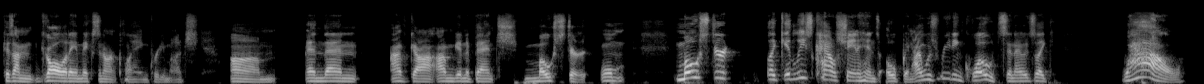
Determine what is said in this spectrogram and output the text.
because I'm Golladay, Mixon aren't playing pretty much. Um, and then I've got I'm gonna bench Mostert. Well, Mostert like at least Kyle Shanahan's open. I was reading quotes and I was like, wow,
